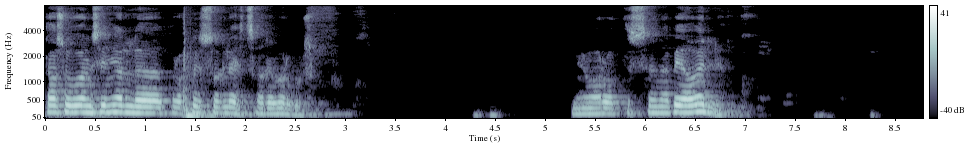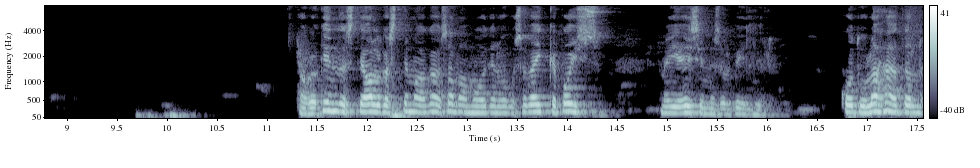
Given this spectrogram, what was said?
tasu on siin jälle professor Lehtsaare võrgus. minu arvates see näeb hea välja. aga kindlasti algas tema ka samamoodi nagu see väike poiss meie esimesel pildil. kodu lähedal,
